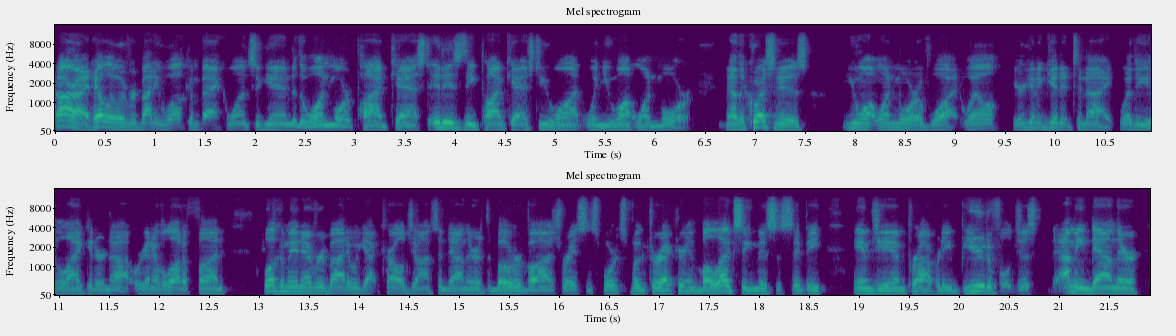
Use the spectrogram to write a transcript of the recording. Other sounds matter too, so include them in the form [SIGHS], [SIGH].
All right. Hello, everybody. Welcome back once again to the One More podcast. It is the podcast you want when you want one more. Now, the question is, you want one more of what? Well, you're going to get it tonight, whether you like it or not. We're going to have a lot of fun. Welcome in, everybody. We got Carl Johnson down there at the Beau Rivage Race and Sportsbook Director in Biloxi, Mississippi, MGM property. Beautiful. Just, I mean, down there,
